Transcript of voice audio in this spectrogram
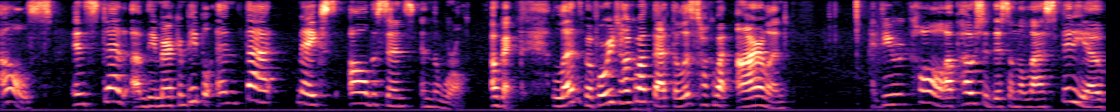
else instead of the American people, and that makes all the sense in the world. Okay, let's before we talk about that, though, let's talk about Ireland. If you recall, I posted this on the last video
